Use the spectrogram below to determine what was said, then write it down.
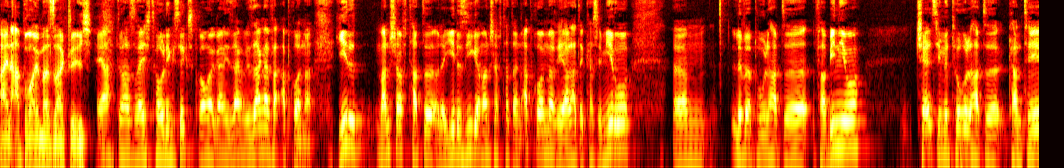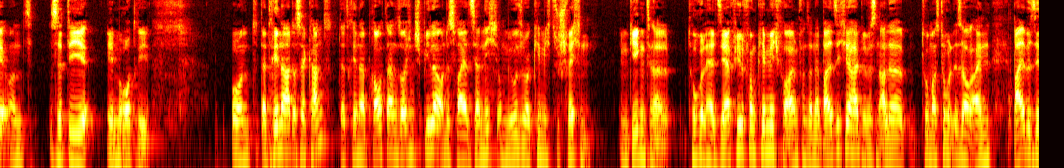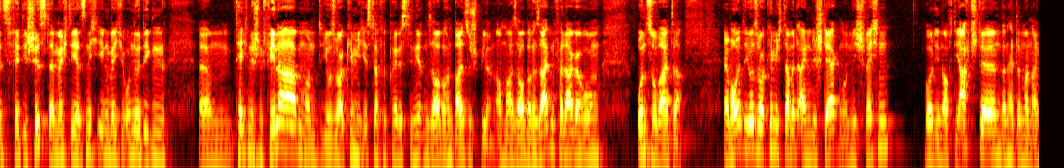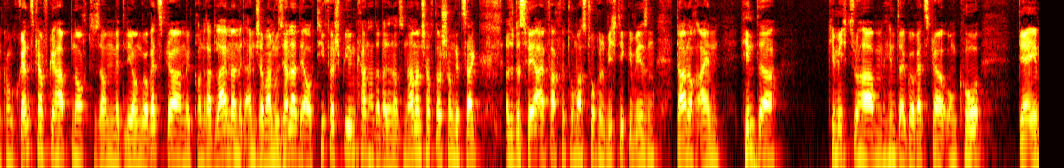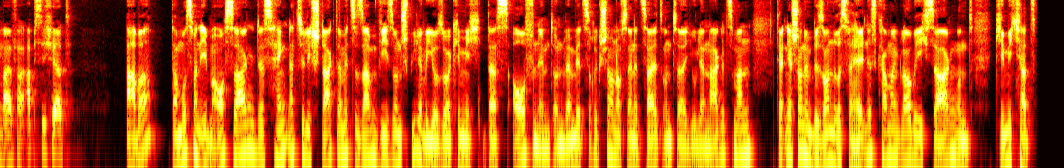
Ein Abräumer, sagte ich. Ja, du hast recht. Holding Six brauchen wir gar nicht sagen. Wir sagen einfach Abräumer. Jede Mannschaft hatte, oder jede Siegermannschaft hatte einen Abräumer. Real hatte Casemiro. Ähm, Liverpool hatte Fabinho. Chelsea mit Tuchel hatte Kanté und City eben Rodri. Und der Trainer hat das erkannt. Der Trainer braucht einen solchen Spieler und es war jetzt ja nicht, um Joshua Kimmich zu schwächen. Im Gegenteil, Tuchel hält sehr viel von Kimmich, vor allem von seiner Ballsicherheit. Wir wissen alle, Thomas Tuchel ist auch ein Ballbesitz-Fetischist. Er möchte jetzt nicht irgendwelche unnötigen ähm, technischen Fehler haben und Joshua Kimmich ist dafür prädestiniert, einen sauberen Ball zu spielen. Auch mal saubere Seitenverlagerungen und so weiter. Er wollte Joshua Kimmich damit eigentlich stärken und nicht schwächen wollte ihn auf die Acht stellen. Dann hätte man einen Konkurrenzkampf gehabt noch, zusammen mit Leon Goretzka, mit Konrad Leimer, mit einem Jamal Musiala, der auch tiefer spielen kann, hat er bei der Nationalmannschaft auch schon gezeigt. Also das wäre einfach für Thomas Tuchel wichtig gewesen, da noch einen hinter Kimmich zu haben, hinter Goretzka und Co., der eben einfach absichert. Aber da muss man eben auch sagen, das hängt natürlich stark damit zusammen, wie so ein Spieler wie Josua Kimmich das aufnimmt. Und wenn wir zurückschauen auf seine Zeit unter Julian Nagelsmann, der hat ja schon ein besonderes Verhältnis, kann man glaube ich sagen. Und Kimmich hat,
